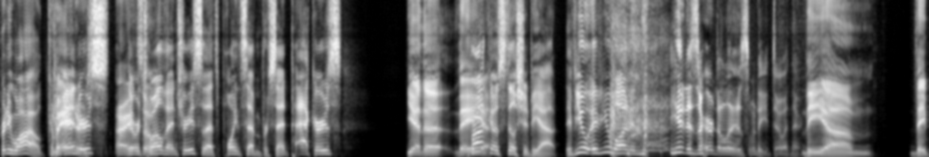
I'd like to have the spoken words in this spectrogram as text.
Pretty wild. Commanders. Commanders. All right. there were so- twelve entries, so that's 07 percent. Packers, Yeah. The, they, uh, Broncos still should be out. If you if you won and you deserve to lose, what are you doing there? The um they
